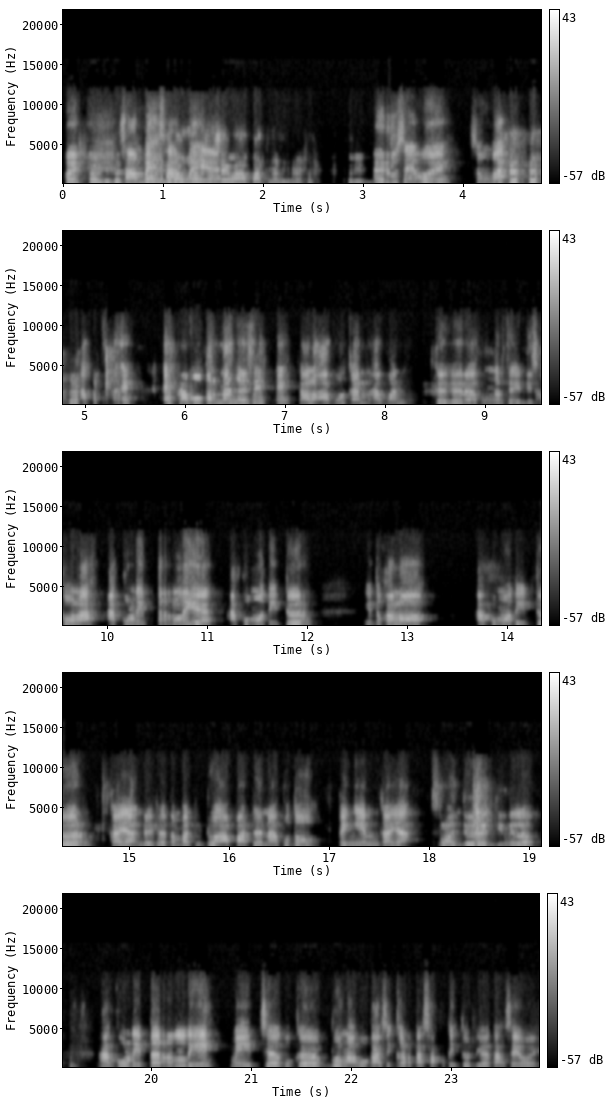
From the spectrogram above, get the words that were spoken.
Woi, kalau gitu, sampai- kalau gitu kamu sampai usah ya. sewa apartemen. Lin. harusnya boy sumpah aku, eh eh kamu pernah nggak sih? Eh kalau aku kan aku kan gara-gara aku ngerjain di sekolah aku literally ya aku mau tidur itu kalau aku mau tidur kayak nggak ada tempat duduk apa dan aku tuh pengen kayak selonjoran gini loh. Hmm. aku literally meja aku gabung aku kasih kertas aku tidur di atasnya woi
